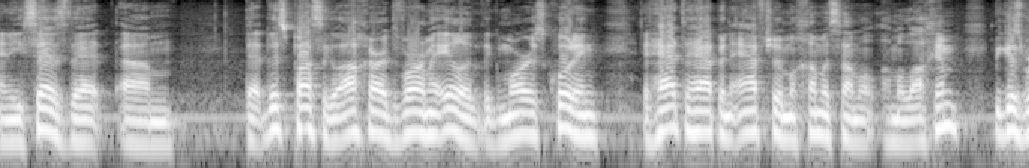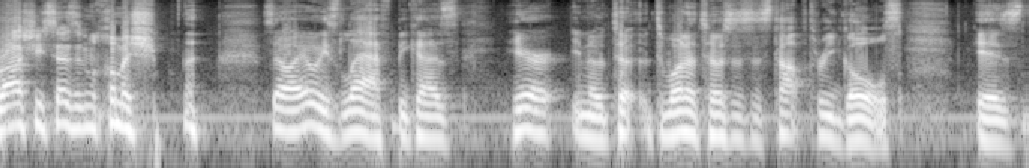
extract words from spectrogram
and he says that. Um, that this pasuk Achar Dvar Ma'ela, the Gemara is quoting, it had to happen after Muhammad Hamalachim because Rashi says it in Chumash. so I always laugh because here, you know, to, to one of Tosfos's top three goals is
